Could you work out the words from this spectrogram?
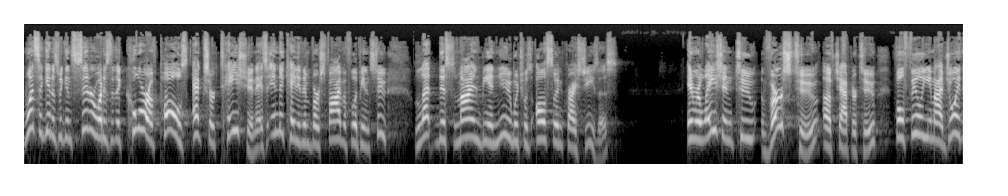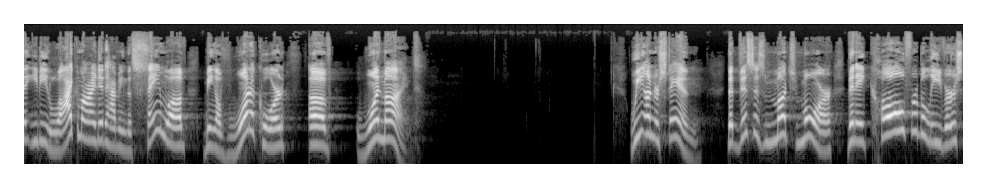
once again, as we consider what is at the core of Paul's exhortation, as indicated in verse 5 of Philippians 2, let this mind be in you, which was also in Christ Jesus. In relation to verse 2 of chapter 2, fulfill ye my joy that ye be like minded, having the same love, being of one accord, of one mind. We understand that this is much more than a call for believers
